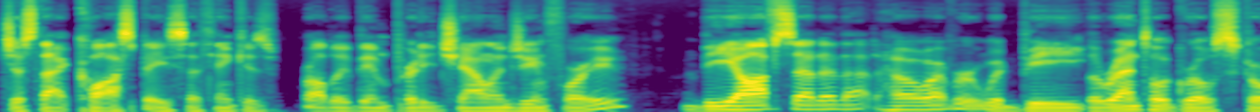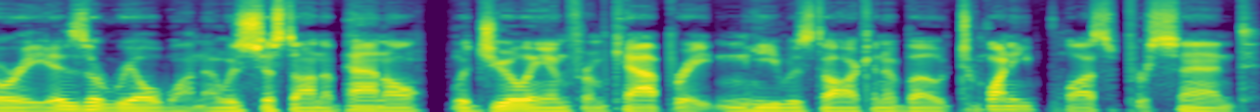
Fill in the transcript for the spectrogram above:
just that cost base, I think, has probably been pretty challenging for you. The offset of that, however, would be the rental growth story is a real one. I was just on a panel with Julian from CapREIT, and he was talking about 20 plus percent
